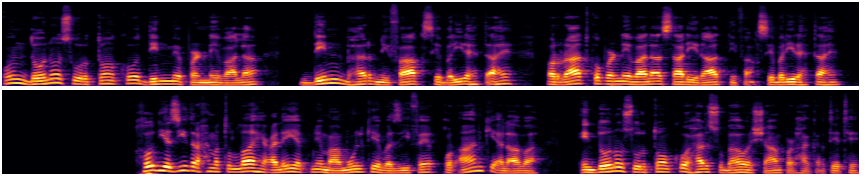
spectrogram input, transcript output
ان دونوں صورتوں کو دن میں پڑھنے والا دن بھر نفاق سے بری رہتا ہے اور رات کو پڑھنے والا ساری رات نفاق سے بری رہتا ہے۔ خود یزید رحمۃ اللہ علیہ اپنے معمول کے وظیفے قرآن کے علاوہ ان دونوں صورتوں کو ہر صبح و شام پڑھا کرتے تھے۔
